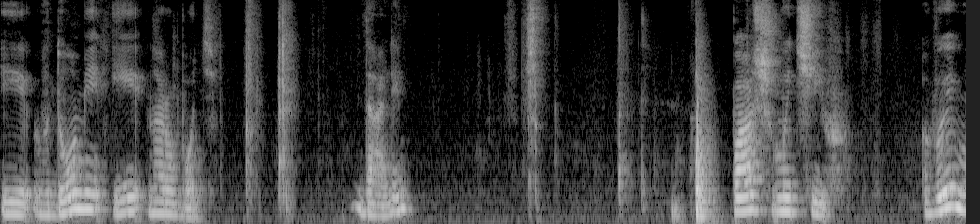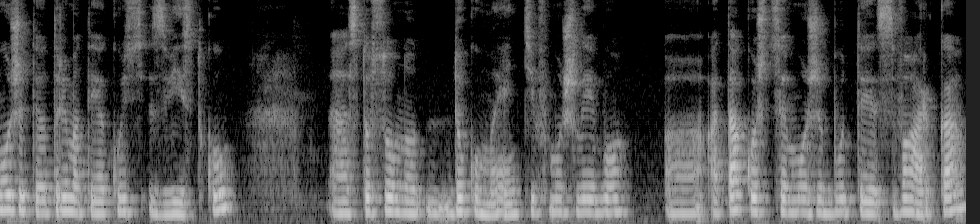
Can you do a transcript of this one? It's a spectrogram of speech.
і в домі, і на роботі. Далі. Паш мечів. Ви можете отримати якусь звістку е, стосовно документів, можливо, а також це може бути сварка.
